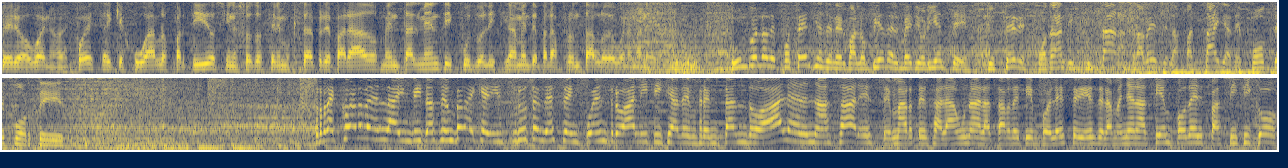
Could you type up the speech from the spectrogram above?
pero bueno, después hay que jugar los partidos y nosotros tenemos que estar preparados mentalmente y futbolísticamente para afrontarlo de buena manera. Un duelo de potencias en el balompié del Medio Oriente que ustedes podrán disfrutar a través de la pantalla de Fox Deportes. La invitación para que disfruten de este encuentro Al Ittihad enfrentando a Al Nazar este martes a la una de la tarde tiempo del Este, 10 de la mañana tiempo del Pacífico,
